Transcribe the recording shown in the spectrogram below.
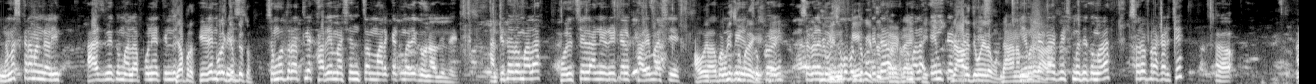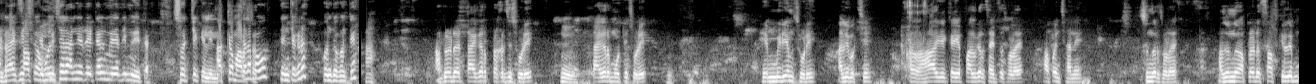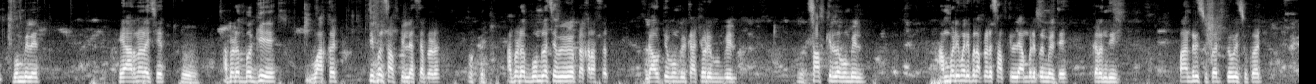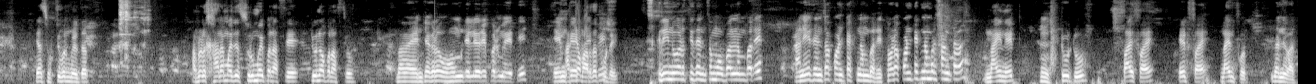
नमस्कार मंडळी आज मी तुम्हाला पुण्यातील या परत. हिडन तुम्हाला प्लेस, gift देतो. समुद्रातले खारे माशांचा मार्केटमध्ये घेऊन आलेलो आहे आणि तिथं तुम्हाला होलसेल आणि रिटेल खारे मासे सगळे. तुम्हाला मध्ये तुम्हाला सर्व प्रकारचे ड्राय फिश साफ केलेले. होलसेल आणि रिटेल मध्ये मिळतात स्वच्छ केलेले महाराष्ट्रात. पाहू त्यांच्याकडे कोणते कोणते हा आपल्याकडे टायगर प्रकारचे सोडे. टायगर मोठे सोडे हे मीडियम सोडे अलिबागचे. हा एक काही पालघर साईडचा सोडा आहे. हा पण छान आहे. सुंदर सोडा आहे. अजून आपल्याकडे साफ केलेले बोंबील आहेत. हे आरनाळ्याचे आहेत. आपल्याकडे बग्गी आहे. वाकट ती पण साफ केलेली असते आपल्याकडं. ओके. आपल्याकडे बोंबलाचे वेगवेगळे प्रकार असतात. गावठी बोंबील काठेवाडी बोंबील साफ केलेलं बोंबील. आंबडीमध्ये पण आपल्याकडे साफ केलेली आंबडी पण मिळते. करंदी पांढरी सुकट पिवळी सुकट. या सुकटी पण मिळतात. आपल्याकडे खाऱ्यामध्ये सुरमई पण असते ट्युना पण असतो. बघा यांच्याकडे होम डिलिव्हरी पण मिळते. एम अख्ख्या भारतात कुठे? स्क्रीनवरती त्यांचा मोबाईल नंबर आहे आणि त्यांचा कॉन्टॅक्ट नंबर आहे. थोडा कॉन्टॅक्ट नंबर सांगता का? Nine eight. Two two five five eight five nine four. धन्यवाद.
